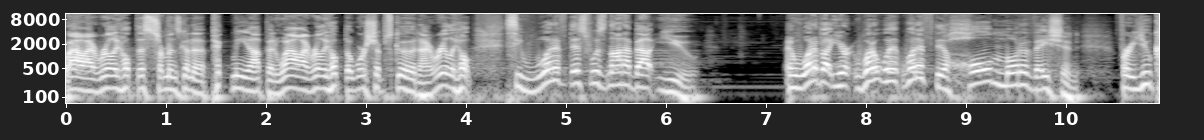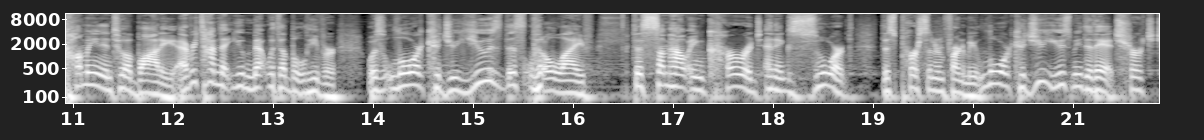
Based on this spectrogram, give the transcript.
wow, I really hope this sermon's gonna pick me up. And wow, I really hope the worship's good. And I really hope. See, what if this was not about you? And what about your, what, what if the whole motivation for you coming into a body, every time that you met with a believer, was, Lord, could you use this little life to somehow encourage and exhort this person in front of me. Lord, could you use me today at church?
